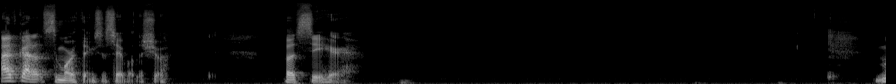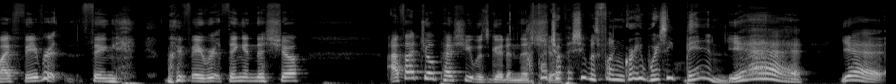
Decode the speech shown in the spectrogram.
I've got some more things to say about the show. Let's see here. My favorite thing, my favorite thing in this show. I thought Joe Pesci was good in this. I thought show. Joe Pesci was fucking great. Where's he been? Yeah. Yeah.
